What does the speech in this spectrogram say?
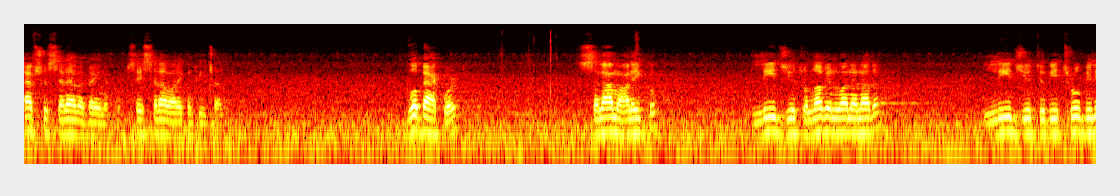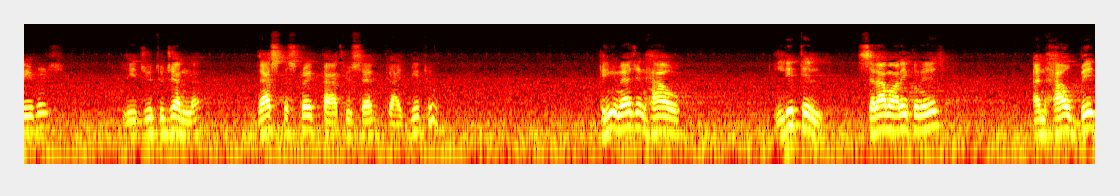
أفشوا السلام بينكم Say السلام عليكم to each other. Go backward. السلام عليكم leads you to loving one another leads you to be true believers, leads you to Jannah. That's the straight path you said, guide me to. Can you imagine how little Salaam Alaikum is and how big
